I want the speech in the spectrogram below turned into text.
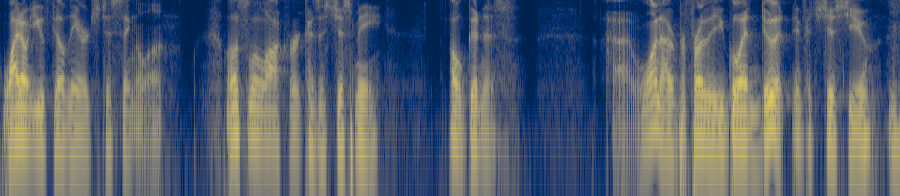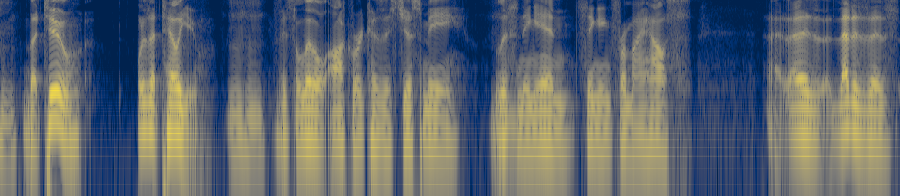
why don't you feel the urge to sing along? Well, it's a little awkward because it's just me. Oh goodness. Uh, one, I would prefer that you go ahead and do it if it's just you. Mm-hmm. But two, what does that tell you? Mm-hmm. If it's a little awkward because it's just me listening in, singing from my house, uh, that is that is as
